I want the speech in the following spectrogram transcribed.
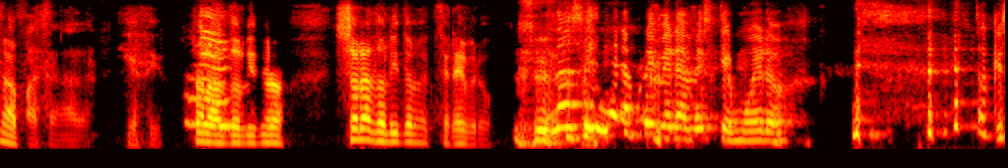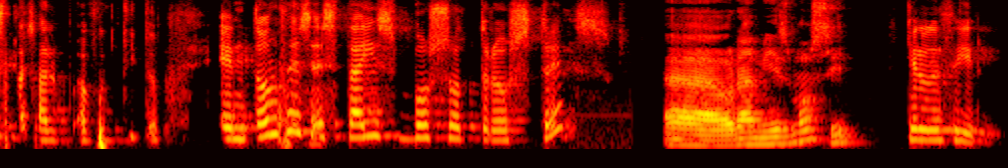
No pasa nada. Es decir, solo ha dolido, solo ha dolido en el cerebro. No sería la primera vez que muero. que estás al- a puntito. Entonces, ¿estáis vosotros tres? Ahora mismo sí. Quiero decir,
